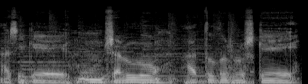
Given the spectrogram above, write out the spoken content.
Así que un saludo a todos los que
